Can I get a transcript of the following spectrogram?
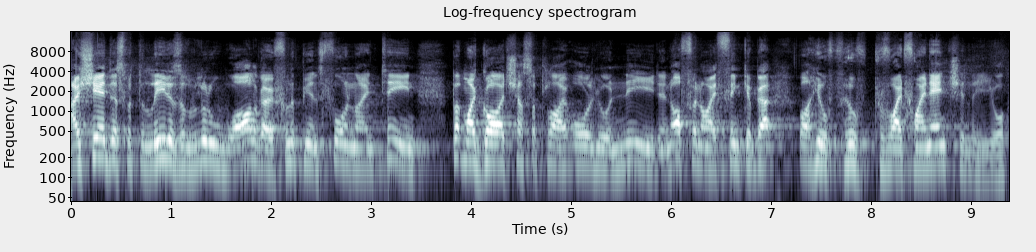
I shared this with the leaders a little while ago, Philippians 4:19. But my God shall supply all your need. And often I think about, well, He'll, he'll provide financially, or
